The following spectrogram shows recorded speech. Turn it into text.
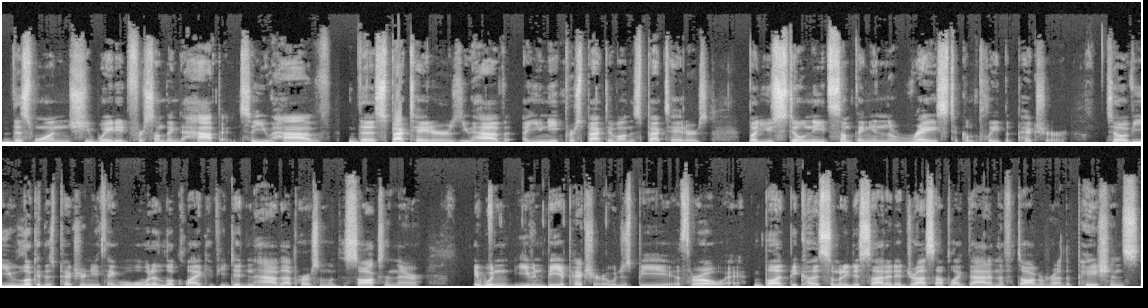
This one, she waited for something to happen. So you have the spectators, you have a unique perspective on the spectators, but you still need something in the race to complete the picture. So if you look at this picture and you think, well, what would it look like if you didn't have that person with the socks in there? It wouldn't even be a picture. It would just be a throwaway. But because somebody decided to dress up like that and the photographer had the patience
